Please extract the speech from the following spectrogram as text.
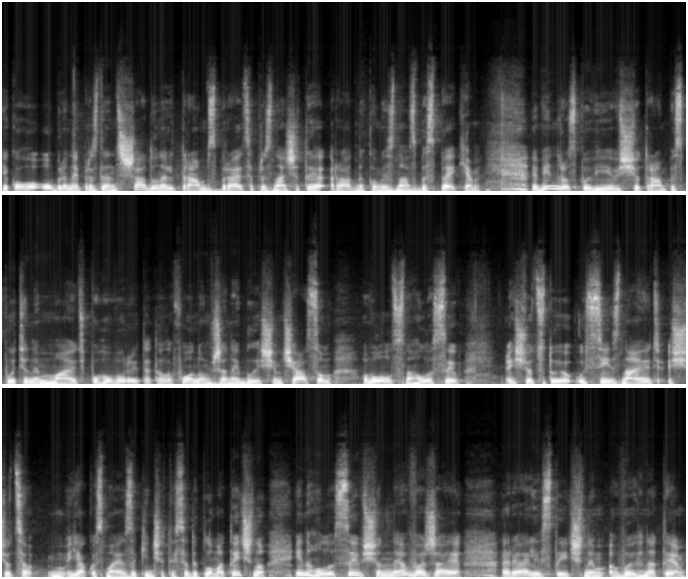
якого обраний президент США Дональд Трамп збирається призначити радником із нацбезпеки. Він розповів, що Трамп із Путіним мають поговорити телефоном вже найближчим часом. Волц наголосив, що цитую, усі знають, що це якось має закінчитися дипломатично, і наголосив, що не вважає реалістичним вигнати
